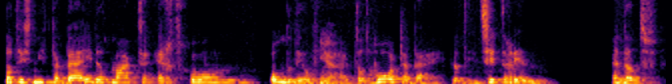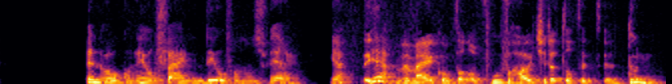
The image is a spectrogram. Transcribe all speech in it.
dat is niet daarbij, dat maakt er echt gewoon onderdeel van Ja. uit. Dat hoort daarbij, dat het zit erin. En Mhm. dat vinden we ook een heel fijn deel van ons werk. Ja? Ik- Ja. Bij mij komt dan op hoe verhoud je dat tot het eh, doen?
